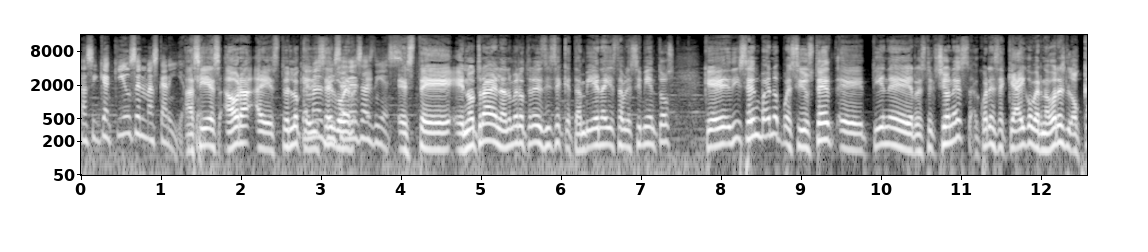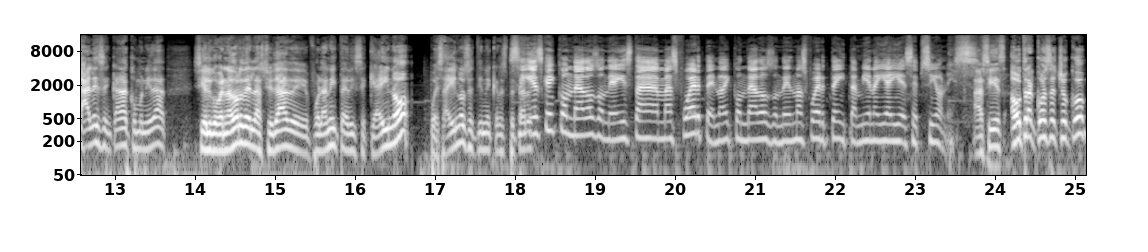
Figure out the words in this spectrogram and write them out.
Así que aquí usen mascarilla. Así es. Ahora, esto es lo ¿Qué que dice el gobierno. esas 10? Este, en otra, en la número 3, dice que también hay establecimientos que dicen, bueno, pues si usted eh, tiene restricciones, acuérdense que hay gobernadores locales en cada comunidad. Si el gobernador de la ciudad de Fulanita dice que ahí no, pues ahí no se tiene que respetar. Sí, es que hay condados donde ahí está más fuerte, ¿no? Hay condados donde es más fuerte y también ahí hay excepciones. Así es. Otra cosa, Choco,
